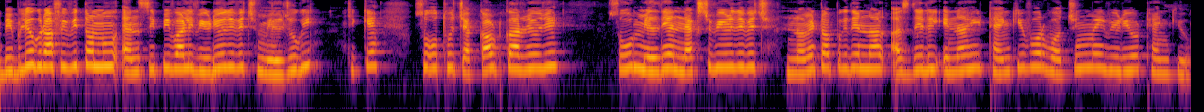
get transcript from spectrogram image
ਬਿਬਲੀਓਗ੍ਰਾਫੀ ਵੀ ਤੁਹਾਨੂੰ ਐਨਸੀਪੀ ਵਾਲੀ ਵੀਡੀਓ ਦੇ ਵਿੱਚ ਮਿਲ ਜੂਗੀ ਠੀਕ ਹੈ ਸੋ ਉੱਥੋਂ ਚੈੱਕ ਆਊਟ ਕਰ ਲਿਓ ਜੀ ਸੋ ਮਿਲਦੇ ਹਾਂ ਨੈਕਸਟ ਵੀਡੀਓ ਦੇ ਵਿੱਚ। ਨਵੇਂ ਟੌਪਿਕ ਦੇ ਨਾਲ। ਅੱਜ ਦੇ ਲਈ ਇੰਨਾ ਹੀ। Thank you for watching my video thank you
